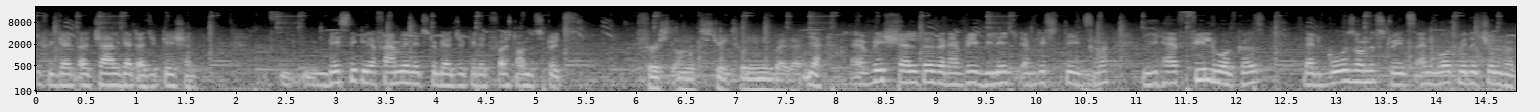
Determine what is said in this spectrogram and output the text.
if you get a child get education. Basically, a family needs to be educated first on the streets. First on the streets, what do you mean by that? Yeah, every shelters and every village, every states, na, we have field workers that goes on the streets and work with the children.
